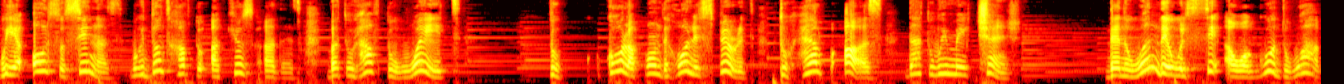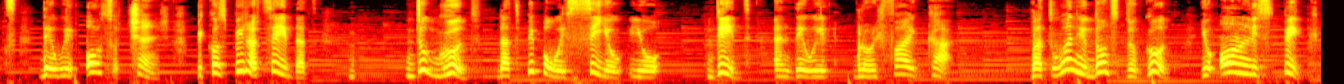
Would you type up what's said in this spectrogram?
We are also sinners. We don't have to accuse others, but we have to wait to call upon the Holy Spirit to help us that we may change. Then, when they will see our good works, they will also change. Because Peter said that do good, that people will see you, you did, and they will glorify God. But when you don't do good, you only speak,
